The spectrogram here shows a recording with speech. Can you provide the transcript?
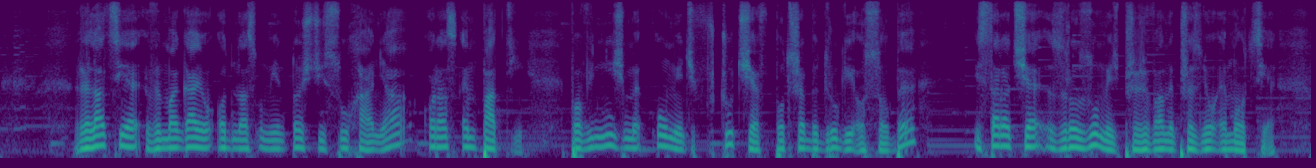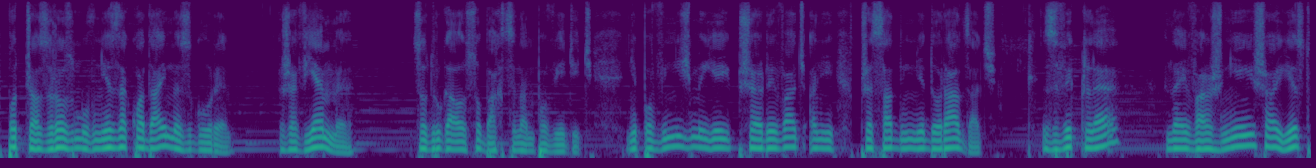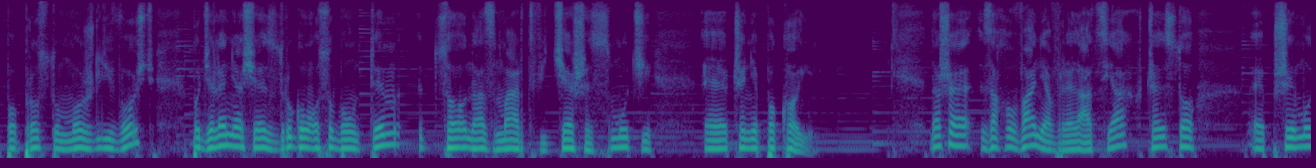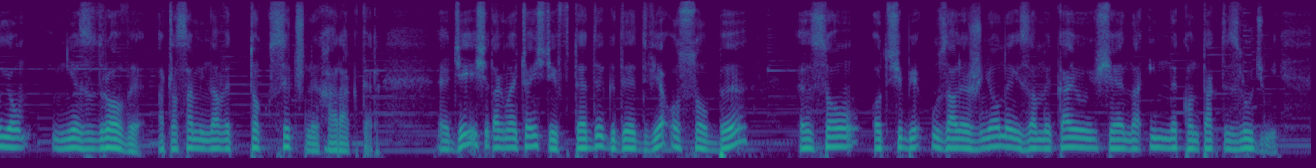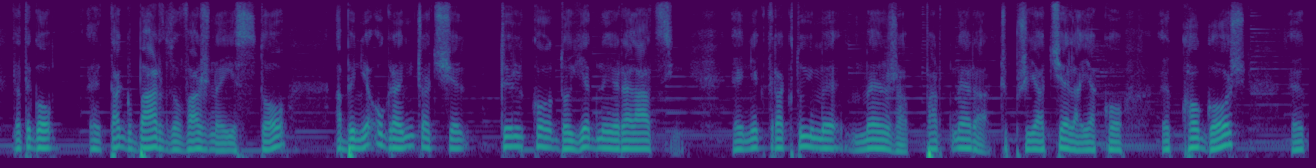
Relacje wymagają od nas umiejętności słuchania oraz empatii. Powinniśmy umieć wczuć się w potrzeby drugiej osoby i starać się zrozumieć przeżywane przez nią emocje. Podczas rozmów nie zakładajmy z góry, że wiemy, co druga osoba chce nam powiedzieć. Nie powinniśmy jej przerywać ani przesadnie nie doradzać. Zwykle najważniejsza jest po prostu możliwość podzielenia się z drugą osobą tym, co nas martwi, cieszy, smuci e, czy niepokoi. Nasze zachowania w relacjach często e, przyjmują niezdrowy, a czasami nawet toksyczny charakter. E, dzieje się tak najczęściej wtedy, gdy dwie osoby są od siebie uzależnione i zamykają się na inne kontakty z ludźmi. Dlatego e, tak bardzo ważne jest to, aby nie ograniczać się tylko do jednej relacji. E, nie traktujmy męża, partnera czy przyjaciela jako e, kogoś,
